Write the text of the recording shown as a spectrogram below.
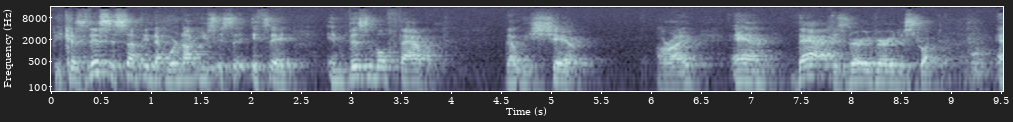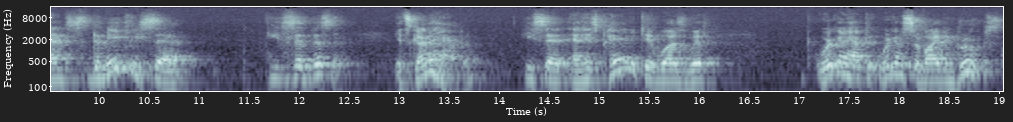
Because this is something that we're not used to. It's a, it's a invisible fabric that we share. All right? And that is very, very destructive. And Dimitri said, he said, listen, it's going to happen. He said, and his palliative was with, we're going to have to, we're going to survive in groups.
